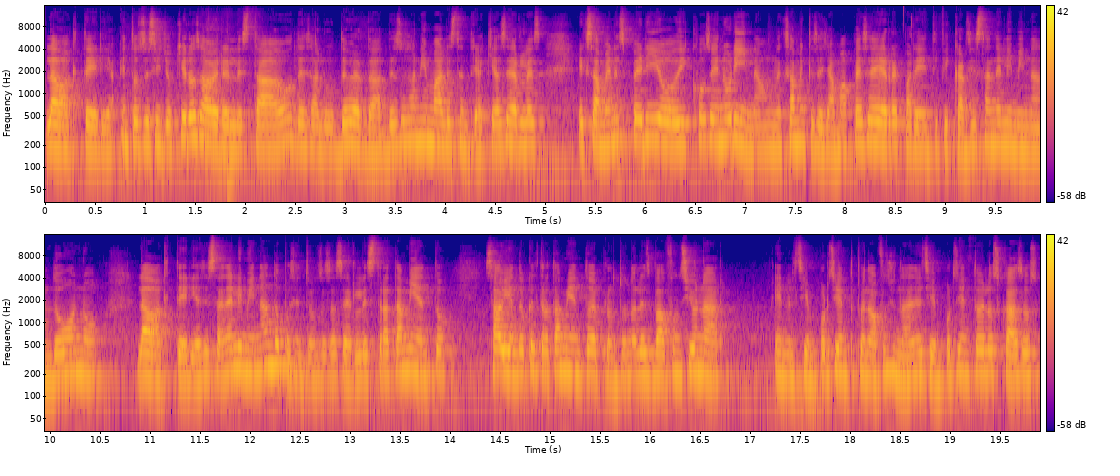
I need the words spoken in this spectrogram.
la bacteria. Entonces, si yo quiero saber el estado de salud de verdad de esos animales, tendría que hacerles exámenes periódicos en orina, un examen que se llama PCR para identificar si están eliminando o no la bacteria. Si están eliminando, pues entonces hacerles tratamiento, sabiendo que el tratamiento de pronto no les va a funcionar en el 100%, pues no va a funcionar en el 100% de los casos.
